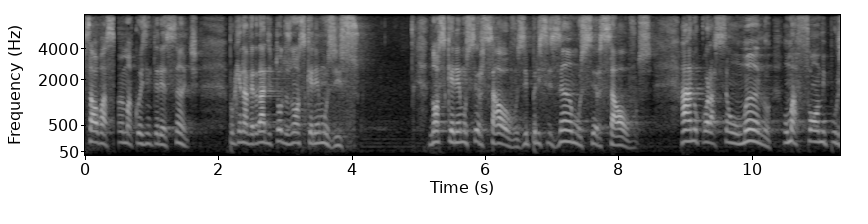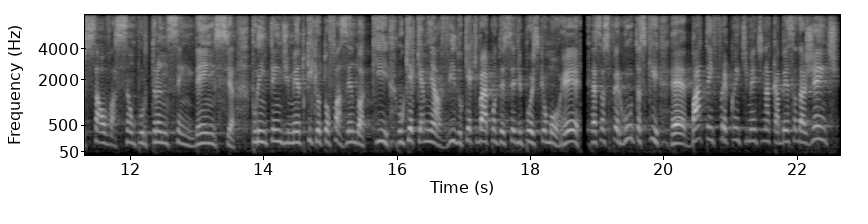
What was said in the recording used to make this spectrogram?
Salvação é uma coisa interessante, porque na verdade todos nós queremos isso. Nós queremos ser salvos e precisamos ser salvos. Há no coração humano uma fome por salvação, por transcendência, por entendimento: o que, que eu estou fazendo aqui, o que é, que é a minha vida, o que é que vai acontecer depois que eu morrer. Essas perguntas que é, batem frequentemente na cabeça da gente.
